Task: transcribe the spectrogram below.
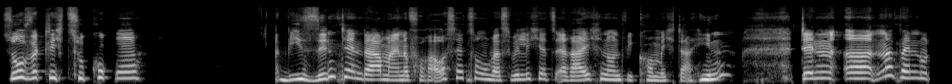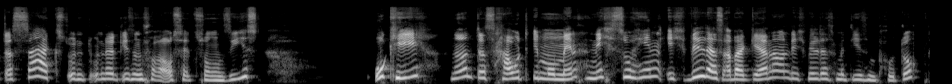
so wirklich zu gucken, wie sind denn da meine Voraussetzungen? Was will ich jetzt erreichen und wie komme ich da hin? Denn äh, na, wenn du das sagst und unter diesen Voraussetzungen siehst, okay, ne, das haut im Moment nicht so hin, ich will das aber gerne und ich will das mit diesem Produkt.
